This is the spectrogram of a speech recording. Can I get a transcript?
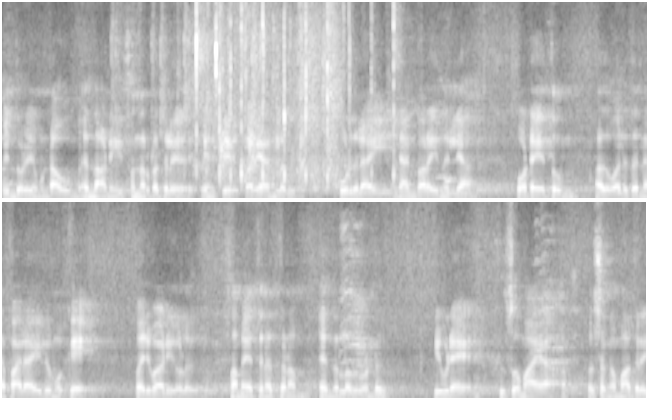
പിന്തുണയും ഉണ്ടാവും എന്നാണ് ഈ സന്ദർഭത്തിൽ എനിക്ക് പറയാനുള്ളത്. കൂടുതലായി ഞാൻ പറയുന്നില്ല. കോട്ടയത്തും അതുപോലെ തന്നെ പാലായിലുമൊക്കെ പരിപാടികൾ സമയത്തിനെത്തണം എന്നുള്ളത് കൊണ്ട് ഇവിടെ ഹ്രസ്വമായ പ്രസംഗം മാത്രമേ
